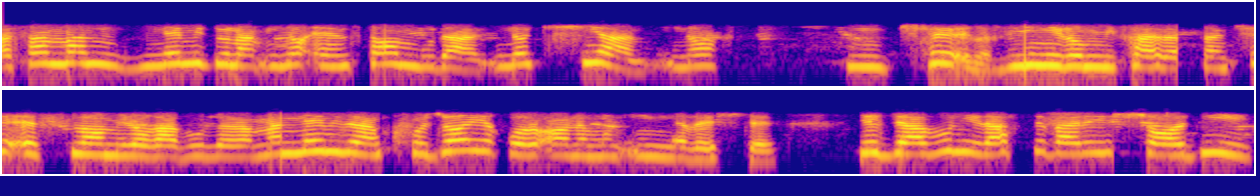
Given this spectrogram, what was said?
اصلا من نمی‌دونم اینا انسان بودن. اینا کیان اینا چه دینی رو میپرستن؟ چه اسلامی رو قبول دارن؟ من نمی‌دونم کجای قرآنمون این نوشته. یه جوونی رفته برای شادی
